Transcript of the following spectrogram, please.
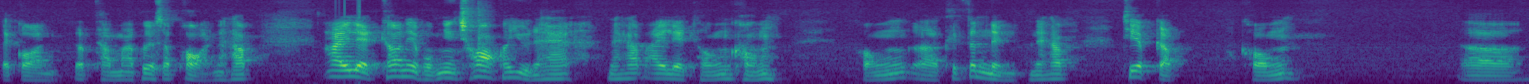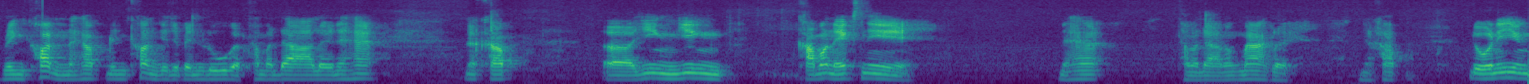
แต่ก่อนก็ทำมาเพื่อซัพพอร์ตนะครับไอเลดเขาเนี่ยผมยังชอบเขาอยู่นะฮะนะครับไอเลดของของ ของคลิฟตันหนึ่งนะครับ เทียบกับของริงคอนนะครับริงคอนก็จะเป็นรูแบบธรรมดาเลยนะฮะนะครับยิ่งยิ่งคาร์บอนเอ็กซ์นี่นะฮะธรรมดามาก ๆ เลยนะครับดูนี่ยัง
